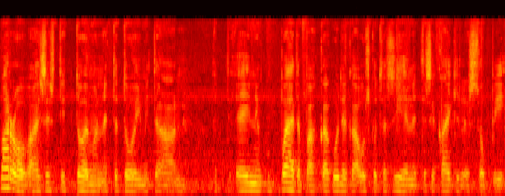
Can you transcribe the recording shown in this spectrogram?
varovaisesti toivon, että toimitaan. Et ei niin päätä pakkaa kuitenkaan uskota siihen, että se kaikille sopii.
